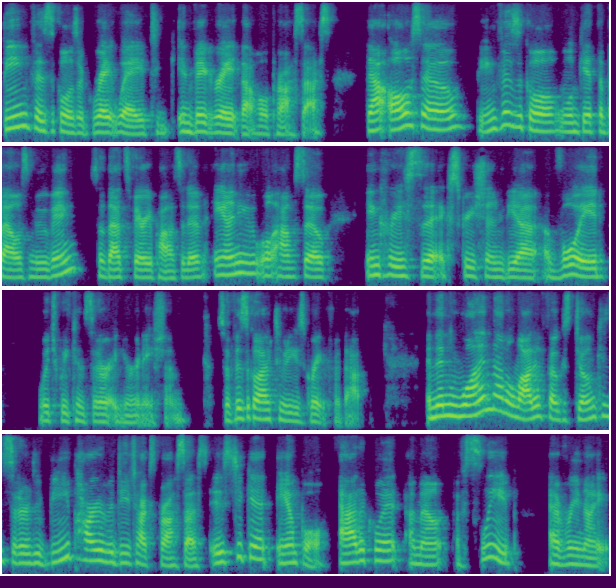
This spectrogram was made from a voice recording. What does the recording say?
being physical is a great way to invigorate that whole process. That also, being physical, will get the bowels moving. So that's very positive. And you will also increase the excretion via a void, which we consider a urination. So physical activity is great for that. And then one that a lot of folks don't consider to be part of a detox process is to get ample, adequate amount of sleep every night.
